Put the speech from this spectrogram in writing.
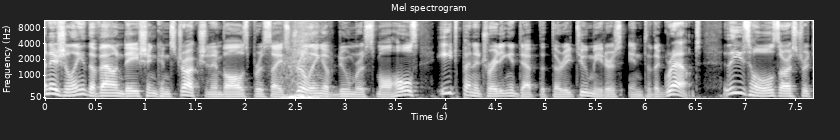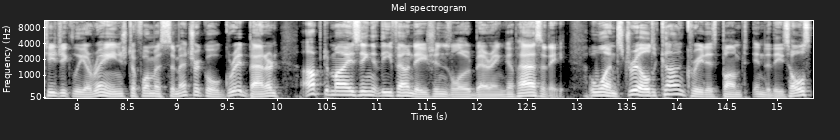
Initially, the foundation construction involves precise drilling of numerous small holes, each penetrating a depth of 32 meters into the ground. These holes are strategically arranged to form a symmetrical grid pattern, optimizing the foundation's load-bearing capacity. Once drilled, concrete is pumped into these holes,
